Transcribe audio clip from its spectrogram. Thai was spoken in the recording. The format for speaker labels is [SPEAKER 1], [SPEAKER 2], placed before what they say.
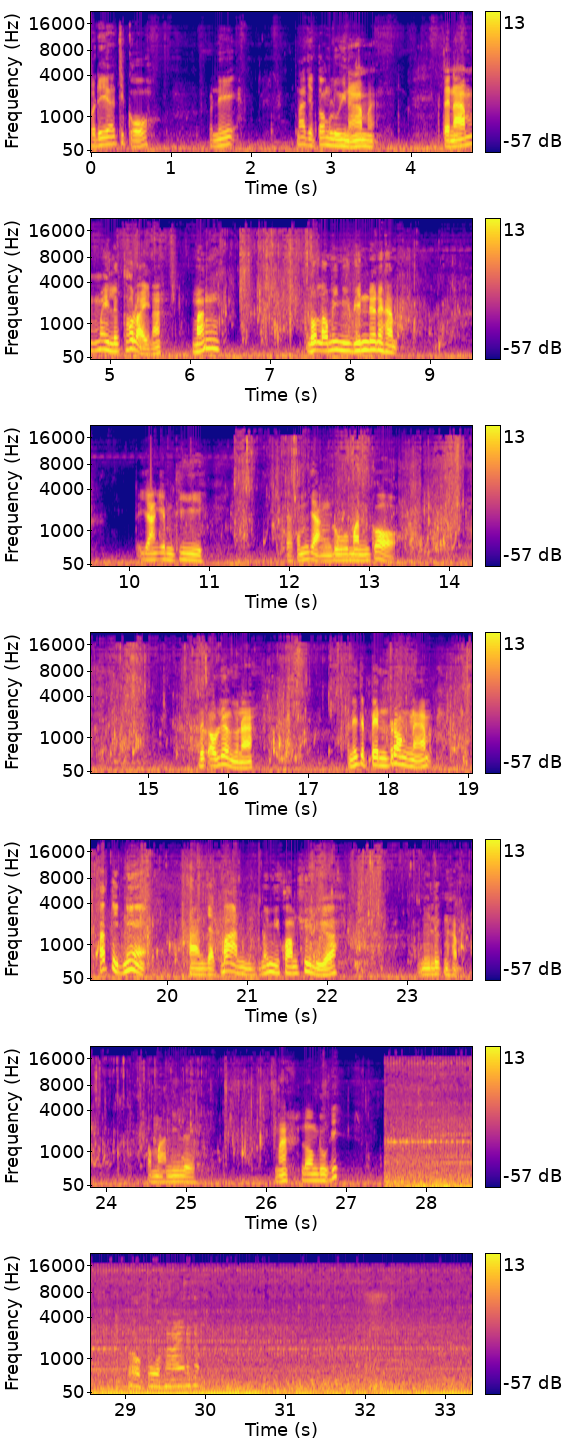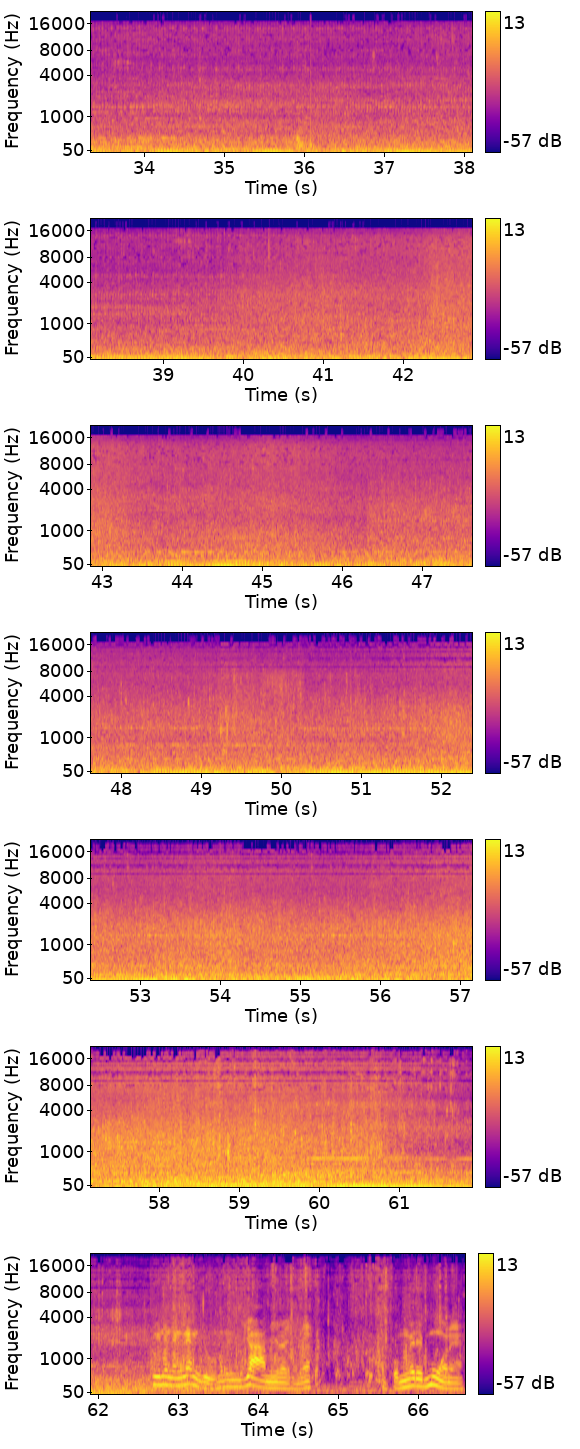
[SPEAKER 1] วัสดีนะจิโก วันนี้น่าจะต้องลุยน้ำอะแต่น้ำไม่ลึกเท่าไหร่นะ มั้งรถเราไม่มีวินด้วยนะครับ แต่ยาง MT แต่ผมอย่างดูมันก็ ลึกเอาเรื่องอยู่นะ อันนี้จะเป็นร่องน้ำถ้าติดเนี่ยห่างจากบ้านไม่มีความช่วยเหลือ อันนี้ลึกนะครับ ประมาณนี้เลย มาลองดูดิ เราโฟไฮนะครับ คือมันยังแน่นอยู่ มันยังมีหญ้ามีอะไรเห็นไหมผมไม่ได้มั่วนะ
